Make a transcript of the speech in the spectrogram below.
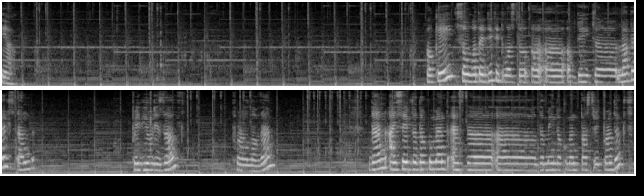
here okay so what I did it was to uh, uh, update uh, labels and preview result for all of them. Then I saved the document as the uh, the main document pastry product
